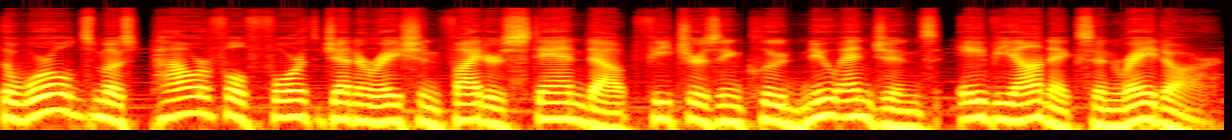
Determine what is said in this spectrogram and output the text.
The world's most powerful fourth-generation fighter's standout features include new engines, avionics and radar.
